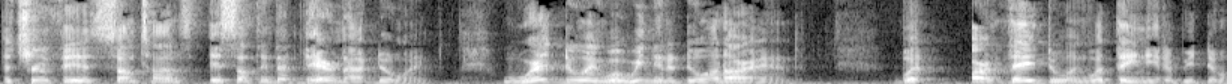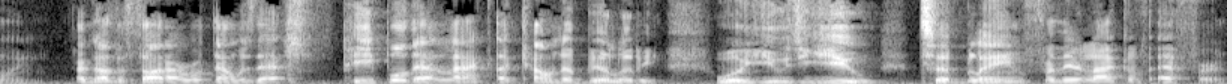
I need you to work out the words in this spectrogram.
The truth is, sometimes it's something that they're not doing. We're doing what we need to do on our end, but are they doing what they need to be doing? Another thought I wrote down was that people that lack accountability will use you to blame for their lack of effort.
